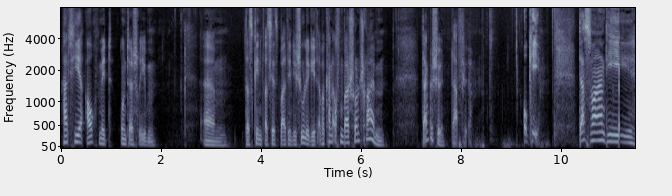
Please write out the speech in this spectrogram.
hat hier auch mit unterschrieben. Ähm, das Kind, was jetzt bald in die Schule geht, aber kann offenbar schon schreiben. Dankeschön dafür. Okay, das waren die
